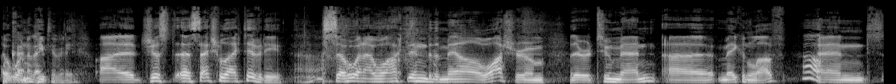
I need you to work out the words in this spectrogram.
What kind of activity? Uh, just uh, sexual activity. So when I walked into the male washroom, there were two men uh, making love, and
